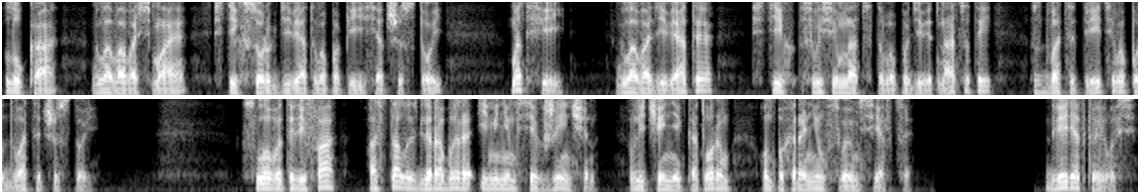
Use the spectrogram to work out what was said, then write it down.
Лука, глава 8, стих 49 по 56, Матфей, глава 9, стих с 18 по 19, с 23 по 26. Слово «талифа» осталось для Робера именем всех женщин, влечение к которым он похоронил в своем сердце. Дверь открылась.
